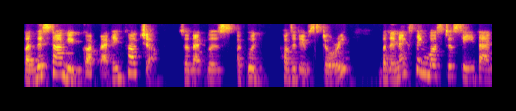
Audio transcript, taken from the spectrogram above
but this time we've got that in culture. So that was a good positive story. But the next thing was to see that,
